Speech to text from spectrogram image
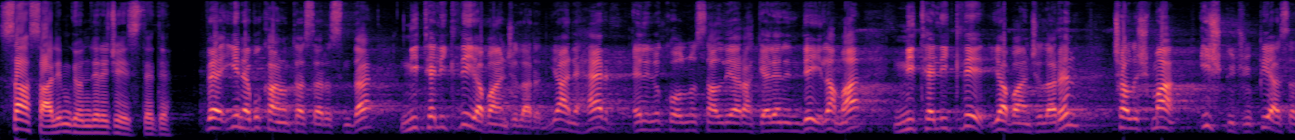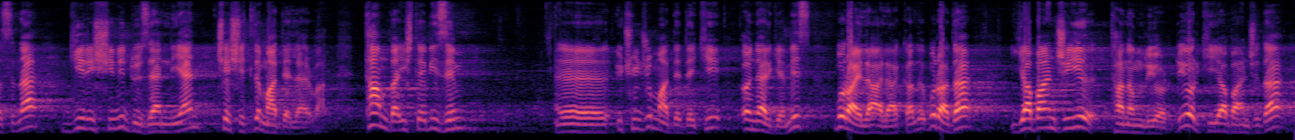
sağ salim göndereceğiz dedi. Ve yine bu kanun tasarısında nitelikli yabancıların yani her elini kolunu sallayarak gelenin değil ama nitelikli yabancıların çalışma iş gücü piyasasına girişini düzenleyen çeşitli maddeler var. Tam da işte bizim e, üçüncü maddedeki önergemiz burayla alakalı. Burada yabancıyı tanımlıyor. Diyor ki yabancıda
